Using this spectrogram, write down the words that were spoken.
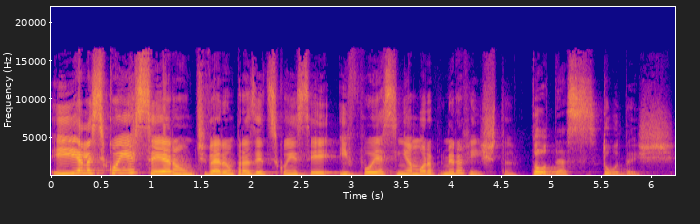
E elas se conheceram, tiveram o prazer de se conhecer. E foi assim, amor à primeira vista. Todas. Todas.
